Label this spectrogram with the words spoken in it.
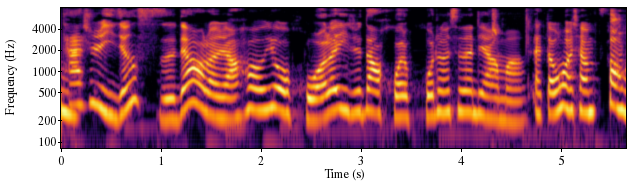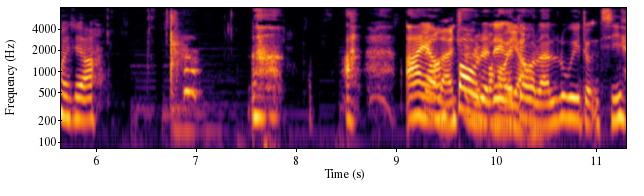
他是已经死掉了，然后又活了，一直到活活成现在这样吗？哎，等会儿先放回去啊！啊，阿阳抱着这个吊兰录一整期。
